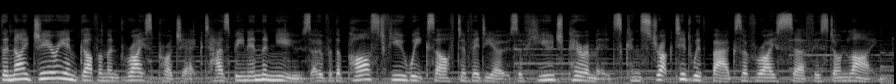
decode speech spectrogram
The Nigerian government rice project has been in the news over the past few weeks after videos of huge pyramids constructed with bags of rice surfaced online.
